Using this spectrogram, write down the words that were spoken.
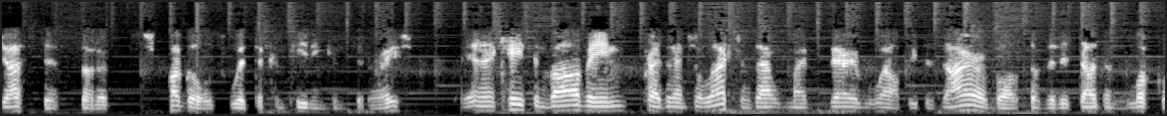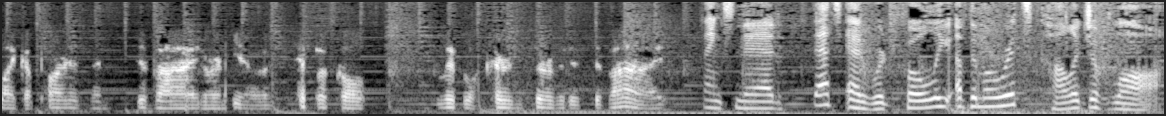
justice sort of struggles with the competing considerations in a case involving presidential elections, that might very well be desirable so that it doesn't look like a partisan divide or, you know, a typical liberal conservative divide. Thanks, Ned. That's Edward Foley of the Moritz College of Law.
